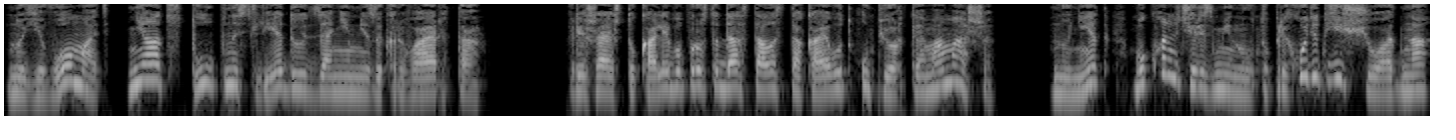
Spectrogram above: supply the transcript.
Но его мать неотступно следует за ним, не закрывая рта. Решая, что Калебу просто досталась такая вот упертая мамаша. Но нет, буквально через минуту приходит еще одна,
